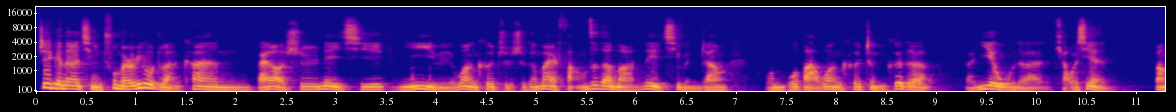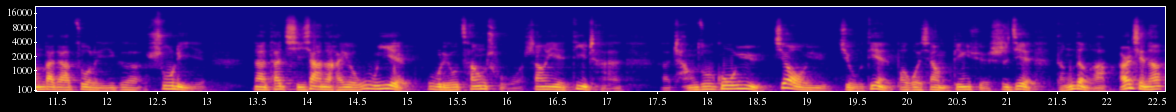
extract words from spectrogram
这个呢，请出门右转看白老师那期。你以为万科只是个卖房子的吗？那期文章，我我把万科整个的呃业务的条线帮大家做了一个梳理。那它旗下呢还有物业、物流仓储、商业地产。啊，长租公寓、教育、酒店，包括像冰雪世界等等啊，而且呢，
